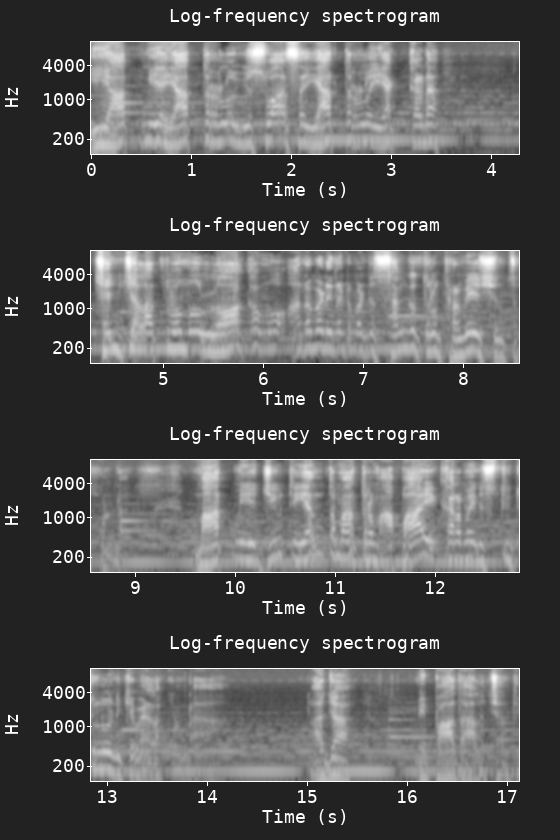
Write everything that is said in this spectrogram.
ఈ ఆత్మీయ యాత్రలో విశ్వాస యాత్రలో ఎక్కడ చంచలత్వము లోకము అనబడినటువంటి సంగతులు ప్రవేశించకుండా మా ఆత్మీయ జీవితం ఎంత మాత్రం అపాయకరమైన స్థితిలోనికి వెళ్ళకుండా రాజా మీ పాదాల చెంత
